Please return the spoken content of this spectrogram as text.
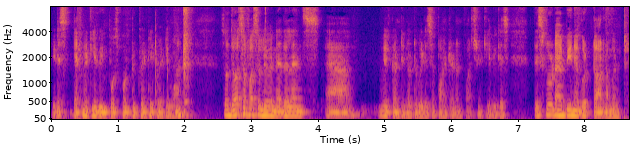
it has definitely been postponed to 2021. So those of us who live in Netherlands uh, will continue to be disappointed, unfortunately, because this would have been a good tournament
